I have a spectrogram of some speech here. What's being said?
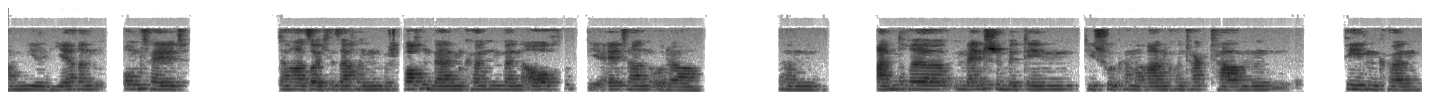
familiären Umfeld da solche Sachen besprochen werden können, wenn auch die Eltern oder ähm, andere Menschen, mit denen die Schulkameraden Kontakt haben, reden können.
